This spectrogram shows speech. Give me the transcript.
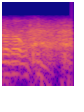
岡田おしむ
